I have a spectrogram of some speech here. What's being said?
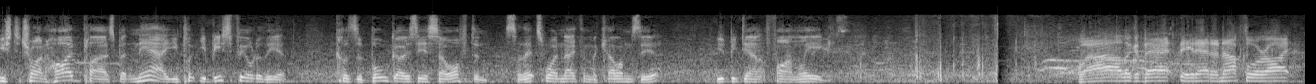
used to try and hide players, but now you put your best fielder there because the ball goes there so often. So that's why Nathan McCullum's there. You'd be down at fine leg. Wow, look at that. He'd had enough, all right.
